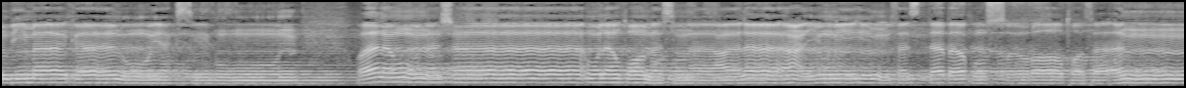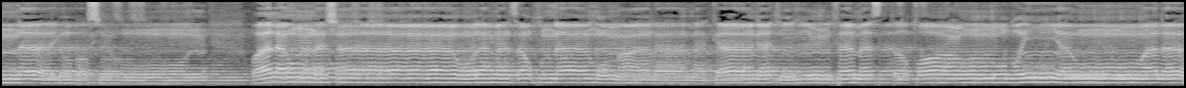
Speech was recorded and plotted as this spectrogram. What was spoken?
بما كانوا يكسبون. ولو نشاء لطمسنا فاستبقوا الصراط فأنا يبصرون. ولو نشاء لمسخناهم على مكانتهم فما استطاعوا مضيا ولا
